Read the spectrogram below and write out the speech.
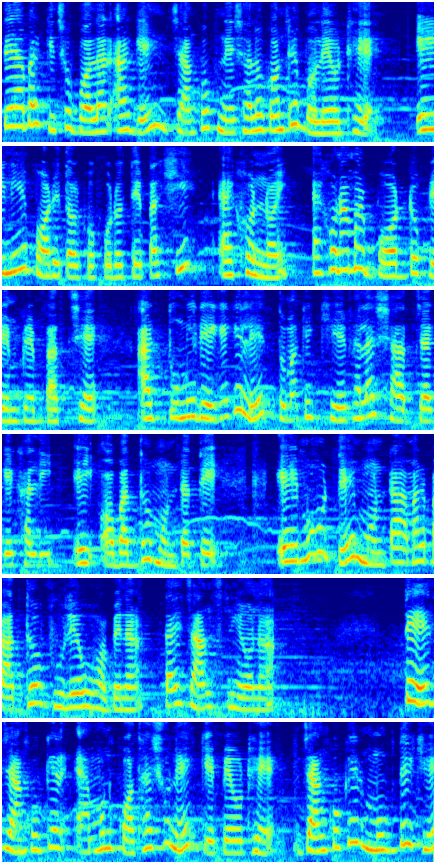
তে আবার কিছু বলার আগেই জাঙ্কুক নেশালো কণ্ঠে বলে ওঠে, এই নিয়ে পরে তর্ক করো তে পাখি। এখন নয়, এখন আমার বড্ড প্রেম প্রেম পাচ্ছে। আর তুমি রেগে গেলে তোমাকে খেয়ে ফেলার স্বাদ জাগে খালি এই অবাধ্য মনটাতে। এই মুহূর্তে মনটা আমার বাধ্য ভুলেও হবে না, তাই চান্স নিও না। তে জাঙ্কুকের এমন কথা শুনে কেঁপে ওঠে। জাঙ্কুকের মুখ দেখে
